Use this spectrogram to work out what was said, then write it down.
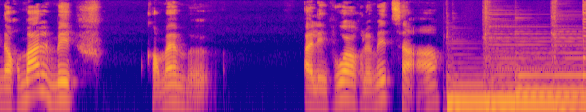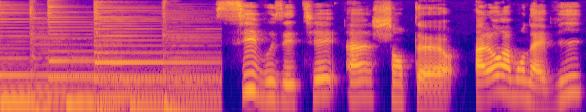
normal, mais quand même allez voir le médecin. Hein. Si vous étiez un chanteur, alors à mon avis,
